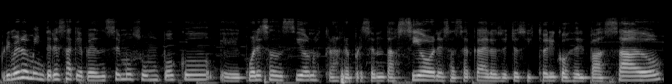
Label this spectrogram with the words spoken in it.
Primero me interesa que pensemos un poco eh, cuáles han sido nuestras representaciones acerca de los hechos históricos del pasado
